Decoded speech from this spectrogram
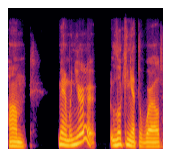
Um, man, when you're looking at the world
